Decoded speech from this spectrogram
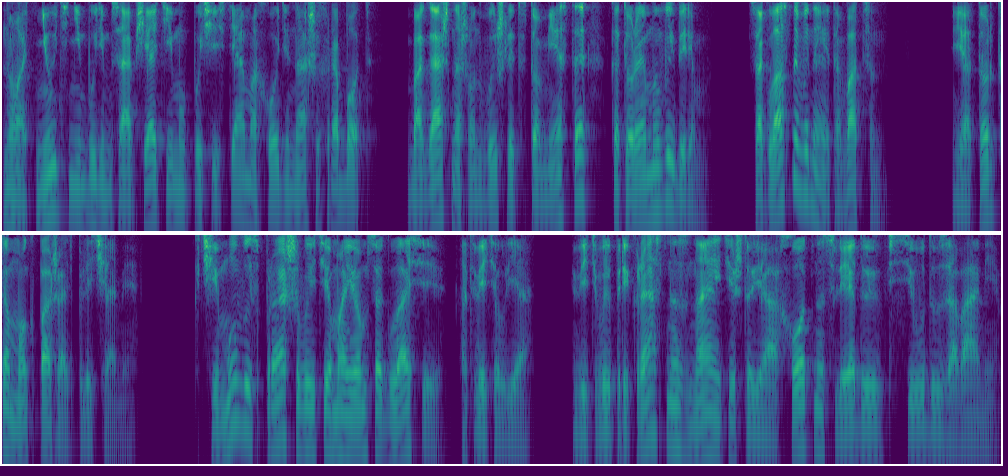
но отнюдь не будем сообщать ему по частям о ходе наших работ. Багаж наш он вышлет в то место, которое мы выберем. Согласны вы на это, Ватсон? Я только мог пожать плечами. «К чему вы спрашиваете о моем согласии?» – ответил я. «Ведь вы прекрасно знаете, что я охотно следую всюду за вами».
